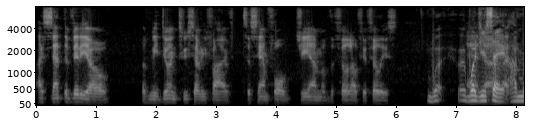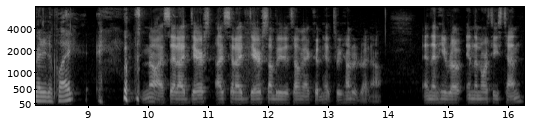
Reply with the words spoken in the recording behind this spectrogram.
I sent the video of me doing 275 to Sam Fuld, GM of the Philadelphia Phillies. what what'd you uh, say? I- I'm ready to play. No, I said I dare. I said I dare somebody to tell me I couldn't hit 300 right now. And then he wrote in the Northeast 10.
